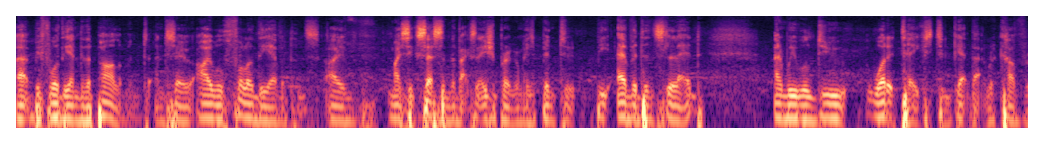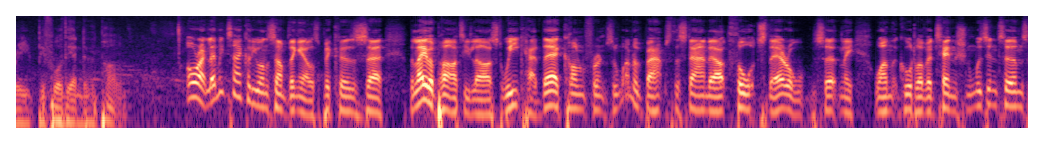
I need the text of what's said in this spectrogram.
Uh, before the end of the parliament, and so I will follow the evidence. I've, my success in the vaccination program has been to be evidence-led, and we will do what it takes to get that recovery before the end of the parliament. All right, let me tackle you on something else because uh, the Labour Party last week had their conference, and one of perhaps the standout thoughts there, or certainly one that caught a lot of attention, was in terms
